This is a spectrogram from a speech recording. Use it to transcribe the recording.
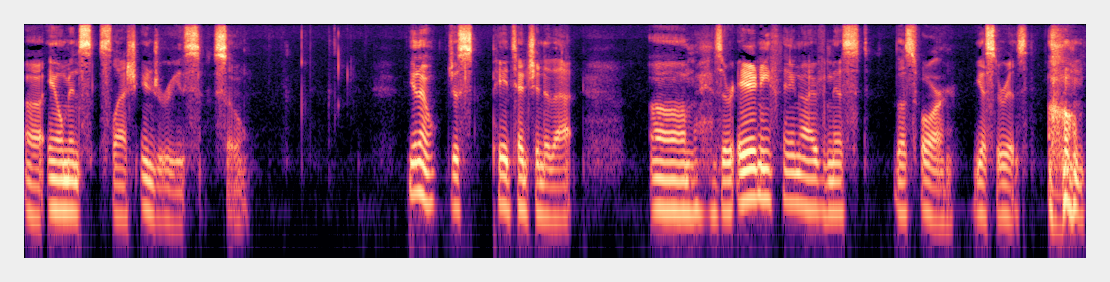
uh, ailments slash injuries. So, you know, just pay attention to that. Um, is there anything I've missed thus far? Yes, there is. Um,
